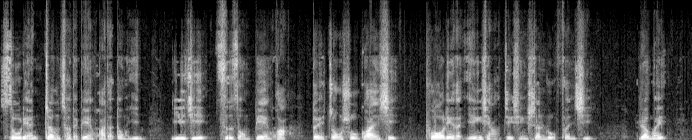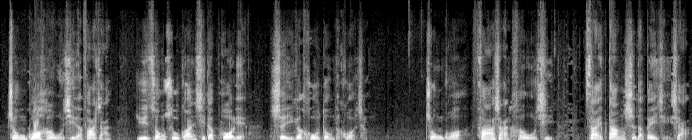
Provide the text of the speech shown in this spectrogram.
苏联政策的变化的动因，以及此种变化对中苏关系破裂的影响进行深入分析，认为中国核武器的发展与中苏关系的破裂。是一个互动的过程。中国发展核武器，在当时的背景下，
